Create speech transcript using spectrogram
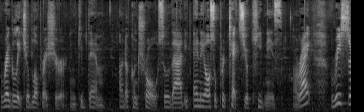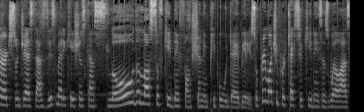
regulate your blood pressure and keep them under control so that it, and it also protects your kidneys all right? Research suggests that these medications can slow the loss of kidney function in people with diabetes. So pretty much it protects your kidneys as well as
